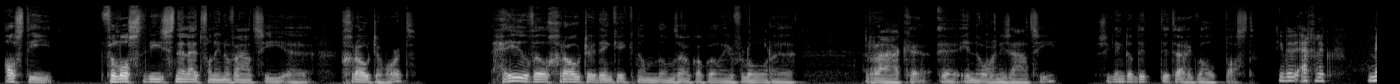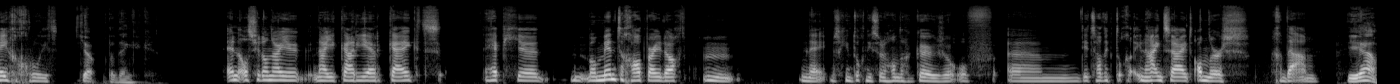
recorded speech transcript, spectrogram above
Als die velocity, snelheid van innovatie groter wordt heel veel groter, denk ik, dan, dan zou ik ook wel weer verloren raken in de organisatie. Dus ik denk dat dit, dit eigenlijk wel past. Je bent eigenlijk meegegroeid. Ja, dat denk ik. En als je dan naar je, naar je carrière kijkt, heb je momenten gehad waar je dacht, mm, nee, misschien toch niet zo'n handige keuze. Of um, dit had ik toch in hindsight anders gedaan. Ja,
